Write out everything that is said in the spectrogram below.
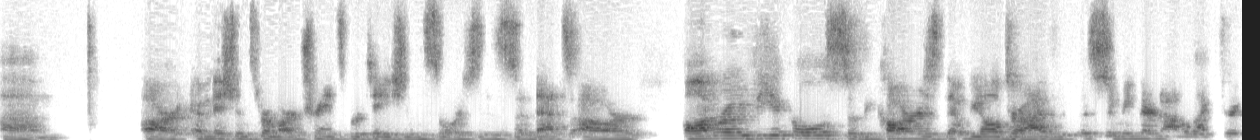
um, our emissions from our transportation sources. So that's our on-road vehicles, so the cars that we all drive, assuming they're not electric,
